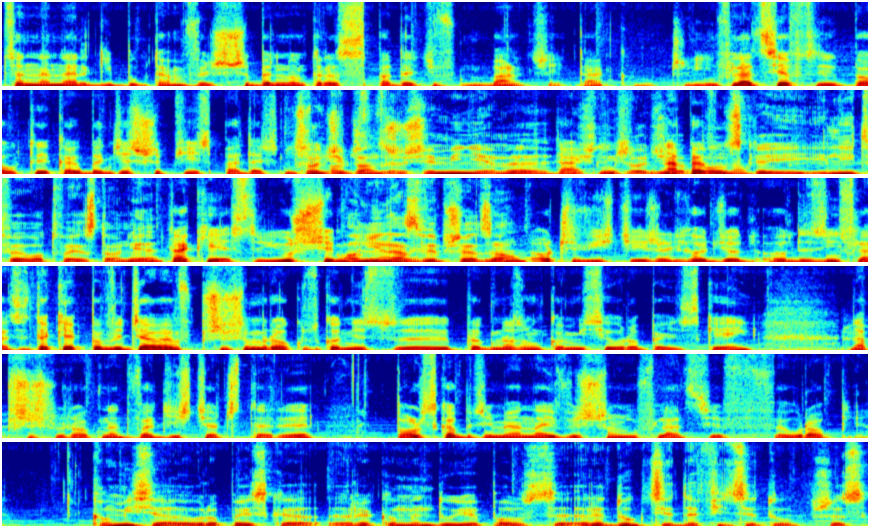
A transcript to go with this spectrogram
cen energii był tam wyższy, będą teraz spadać bardziej, tak? Czyli inflacja w tych Bałtykach będzie szybciej spadać niż Sądzi w Polsce. pan, że się miniemy, tak, jeśli chodzi na o pewno. Polskę i Litwę, Łotwę, Estonię? Tak jest, już się Oni miniemy. nas wyprzedzą? Oczywiście, jeżeli chodzi o, o dezinflację. Tak jak powiedziałem, w przyszłym roku, zgodnie z e, prognozą Komisji Europejskiej, na przyszły rok, na 24, Polska będzie miała najwyższą inflację w Europie. Komisja Europejska rekomenduje Polsce redukcję deficytu przez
